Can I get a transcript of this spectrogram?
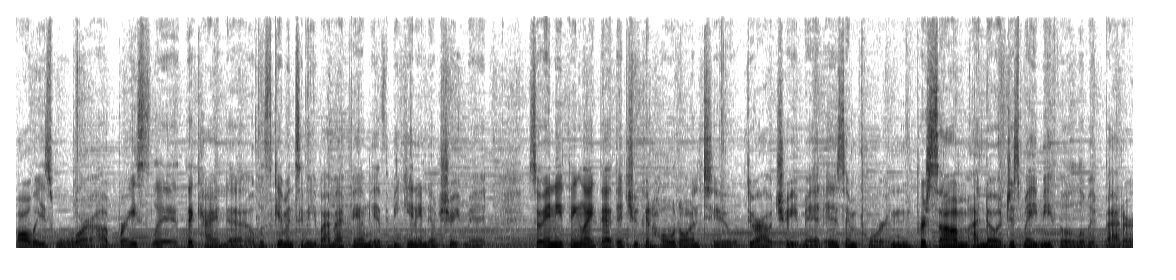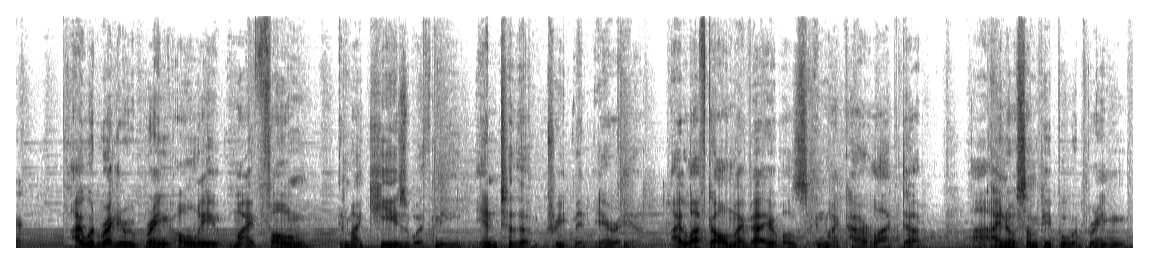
always wore a bracelet that kind of was given to me by my family at the beginning of treatment. So anything like that that you can hold on to throughout treatment is important. For some, I know it just made me feel a little bit better. I would regularly bring only my phone and my keys with me into the treatment area. I left all my valuables in my car locked up. Uh, I know some people would bring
